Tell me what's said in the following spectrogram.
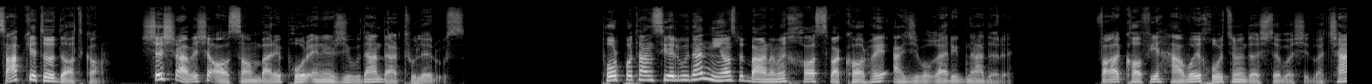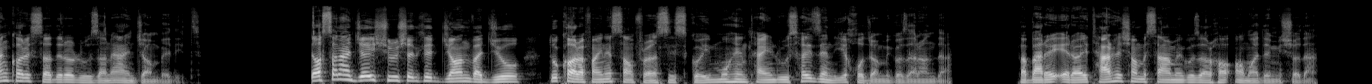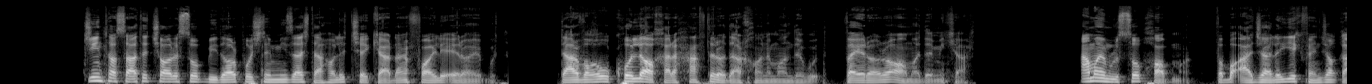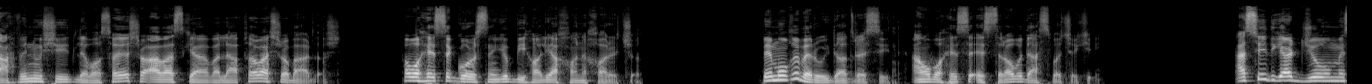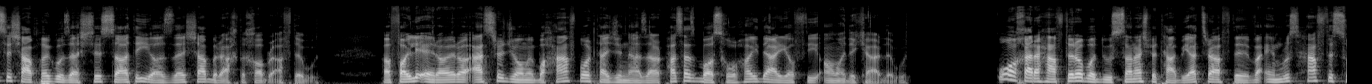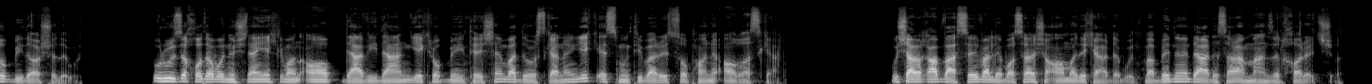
سبکتو dot com. شش روش آسان برای پر انرژی بودن در طول روز. پر پتانسیل بودن نیاز به برنامه خاص و کارهای عجیب و غریب نداره. فقط کافیه هوای خودتون رو داشته باشید و چند کار ساده را روزانه انجام بدید. داستان از جایی شروع شد که جان و جو دو کارآفرین سانفرانسیسکویی مهمترین روزهای زندگی خود را میگذراندند و برای ارائه طرحشان به سرمایه‌گذارها آماده می‌شدند. جین تا ساعت چهار صبح بیدار پشت میزش در حال چک کردن فایل ارائه بود. در واقع او کل آخر هفته را در خانه مانده بود و ارائه را آماده می کرد. اما امروز صبح خواب ماند و با عجله یک فنجان قهوه نوشید، لباسهایش را عوض کرد و لپتاپش را برداشت و با حس گرسنگی و بیحالی از خانه خارج شد. به موقع به رویداد رسید اما با حس استراب و دستباچکی. از سوی دیگر جو مثل شبهای گذشته ساعت 11 شب به رخت خواب رفته بود و فایل ارائه را عصر جمعه با هفت بار تجدید نظر پس از بازخورهای دریافتی آماده کرده بود. او آخر هفته را با دوستانش به طبیعت رفته و امروز هفت صبح بیدار شده بود. او روز خدا با نوشیدن یک لیوان آب، دویدن، یک رب میتیشن و درست کردن یک اسموتی برای صبحانه آغاز کرد. او شب قبل وسایل و لباسهایش را آماده کرده بود و بدون دردسر از منزل خارج شد.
